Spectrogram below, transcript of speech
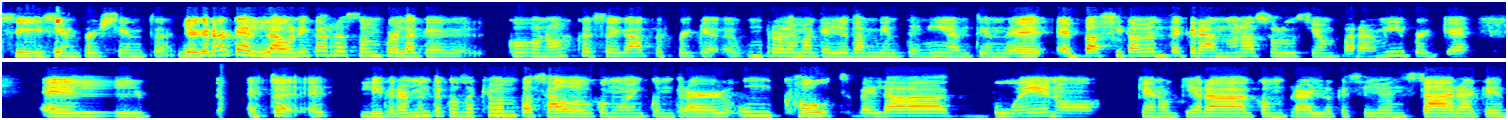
Sí, 100%. Yo creo que la única razón por la que conozco ese gap es porque es un problema que yo también tenía, ¿entiendes? Es, básicamente creando una solución para mí, porque el, esto es literalmente cosas que me han pasado, como encontrar un coat, ¿verdad? Bueno, que no quiera comprar lo que sé yo en Zara, que es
